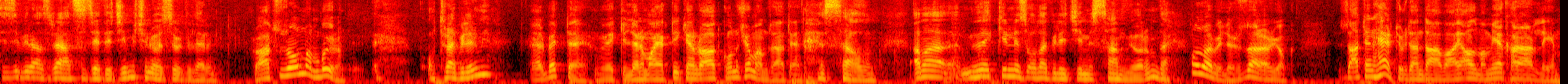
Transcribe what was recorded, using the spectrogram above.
Sizi biraz rahatsız edeceğim için özür dilerim. Rahatsız olmam buyurun. Oturabilir miyim? Elbette müvekkillerim ayaktayken rahat konuşamam zaten. Sağ olun. Ama müvekkiliniz olabileceğimi sanmıyorum da. Olabilir zarar yok. Zaten her türden davayı almamaya kararlıyım.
